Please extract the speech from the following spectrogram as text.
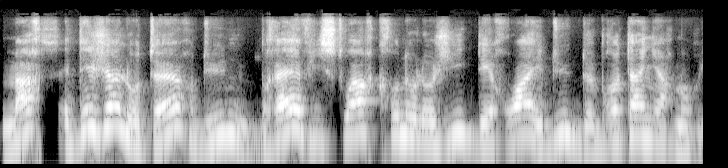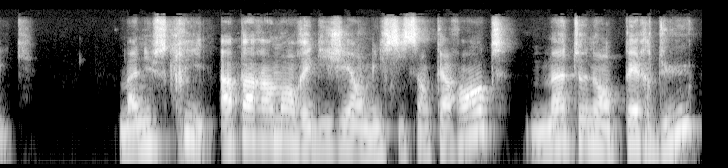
Mars est déjà l'auteur d'une brève histoire chronologique des rois et ducs de Bretagne armorique. Manuscrit apparemment rédigé en 1640, maintenant perdu,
